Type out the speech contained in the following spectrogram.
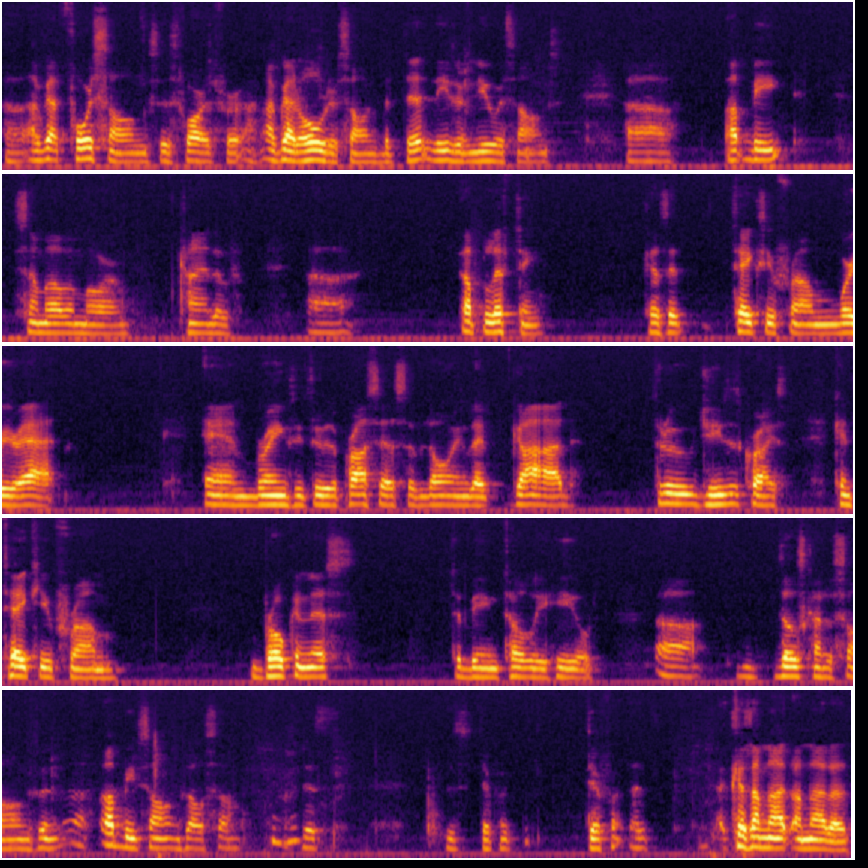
Uh, I've got four songs as far as for I've got older songs, but th- these are newer songs. Uh, upbeat. Some of them are kind of uh, uplifting because it takes you from where you're at and brings you through the process of knowing that God through Jesus Christ can take you from brokenness to being totally healed. Uh, those kind of songs and uh, upbeat songs also. Just, just different, different. Because I'm not, I'm not a.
